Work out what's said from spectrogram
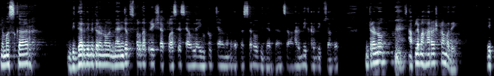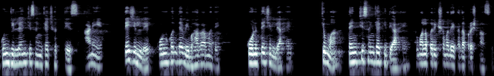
नमस्कार. विद्यार्थी मित्रांनो ज्ञानज्योत स्पर्धा परीक्षा क्लासेस या आपल्या यूट्यूब चॅनलमध्ये आपल्या सर्व विद्यार्थ्यांचं हार्दिक हार्दिक स्वागत. मित्रांनो आपल्या महाराष्ट्रामध्ये एकूण जिल्ह्यांची संख्या छत्तीस आणि ते जिल्हे कोणकोणत्या विभागामध्ये कोणते जिल्हे आहे किंवा त्यांची संख्या किती आहे? तुम्हाला परीक्षेमध्ये एखादा प्रश्न असेल.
